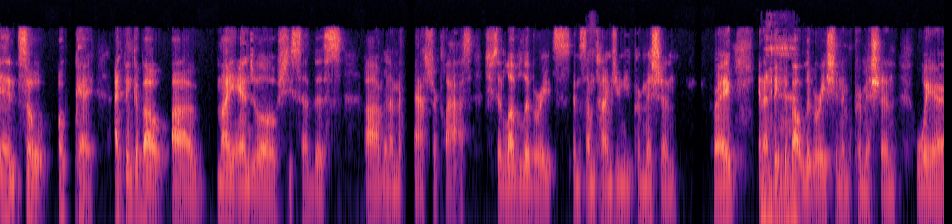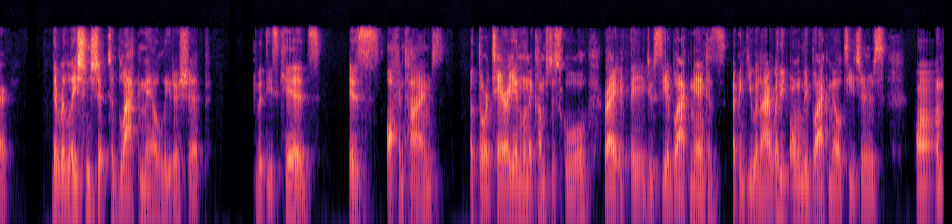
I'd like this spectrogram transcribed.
And so, okay, I think about uh, Maya Angelou. She said this um, in a master class. She said, "Love liberates, and sometimes you need permission." Right, and yeah. I think about liberation and permission, where the relationship to black male leadership with these kids is oftentimes authoritarian when it comes to school, right? If they do see a black man, because I think you and I were the only black male teachers on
